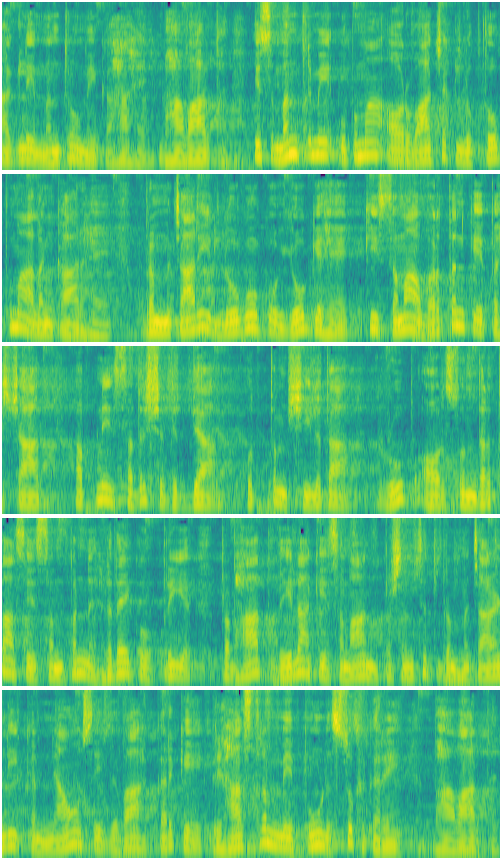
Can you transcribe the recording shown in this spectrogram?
अगले मंत्रों में कहा है। भावार्थ, इस मंत्र में उपमा और वाचक लुप्तोपमा अलंकार है। ब्रह्मचारी लोगों को योग्य है कि समावर्तन के पश्चात अपने सदृश विद्या उत्तम शीलता रूप और सुंदरता से संपन्न हृदय को प्रिय प्रभात वेला के समान प्रशंसित ब्रह्मचारिणी कन्याओं से विवाह करके गृहस्थ्रम में पूर्ण सुख करें। भावार्थ,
